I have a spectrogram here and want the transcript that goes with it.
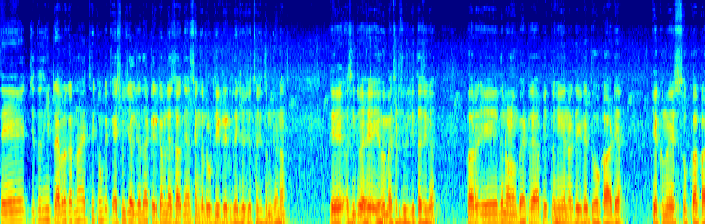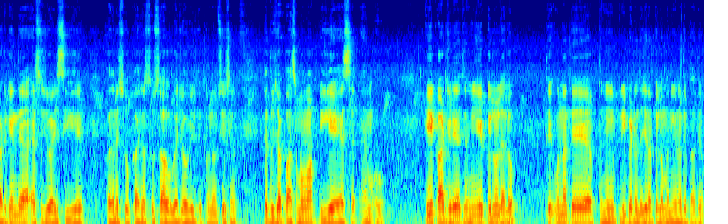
ਤੇ ਜਦੋਂ ਤੁਸੀਂ ਟਰੈਵਲ ਕਰਨਾ, ਇੱਥੇ ਕਿਉਂਕਿ ਕੈਸ਼ ਵੀ ਚੱਲ ਜਾਂਦਾ, ਟਿਕਟਾਂ ਵੀ ਲੈ ਸਕਦੇ ਆ ਸਿੰਗਲ ਰੂਟ ਦੀ ਟਿਕਟ ਲੈ ਜਾਓ ਜਿੱਥੋਂ ਜਿੱਧਰ ਨੂੰ ਜਾਣਾ। ਤੇ ਅਸੀਂ ਤਾਂ ਇਹ ਇਹੋ ਹੀ ਮੈਥਡ ਯੂਜ਼ ਕੀਤਾ ਸੀਗਾ, ਪਰ ਇਹ ਇਹਦੇ ਨਾਲੋਂ ਬੈਟਰ ਆ ਵੀ ਤੁਸੀਂ ਇਹਨਾਂ ਦੇ ਜਿਹੜੇ ਦੋ ਕਾਰਡ ਆ, ਇੱਕ ਨੂੰ ਇਹ ਸੁੱਕਾ ਕਾਰਡ ਕਹਿੰਦੇ ਆ ਐਸ ਯੂ ਆਈ ਸੀ ਏ ਪਤਾ ਨਹੀਂ ਸੁੱਕਾ ਜਾਂ ਸੁਸਾ ਹੋਊਗਾ ਜੋ ਵੀ ਪ੍ਰੋਨਾਂਸੀਏਸ਼ਨ ਤੇ ਦੂਜਾ ਪਾਸਮਾ ਪੀ ਏ ਐਸ ਐਮ ਓ ਇਹ ਕਾਰਡ ਜਿਹੜੇ ਆ ਤੁਸੀਂ ਇਹ ਪਹਿਲੋਂ ਲੈ ਲਓ, ਤੇ ਉਹਨਾਂ ਤੇ ਤੁਸੀਂ ਪ੍ਰੀਪੇਡ ਹੁੰਦੇ ਜਿਹਦਾ ਪਹਿਲੋਂ ਮਨੀ ਉਹਨਾਂ ਤੇ ਪਾ ਦਿਓ,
